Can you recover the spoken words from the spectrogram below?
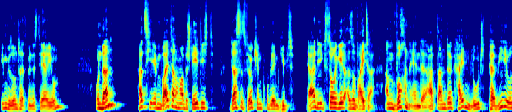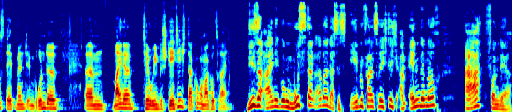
im Gesundheitsministerium. Und dann hat sich eben weiter nochmal bestätigt, dass es wirklich ein Problem gibt. Ja, die Story geht also weiter. Am Wochenende hat dann Dirk Heidenblut per Videostatement im Grunde ähm, meine Theorie bestätigt. Da gucken wir mal kurz rein. Diese Einigung muss dann aber, das ist ebenfalls richtig, am Ende noch A von der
